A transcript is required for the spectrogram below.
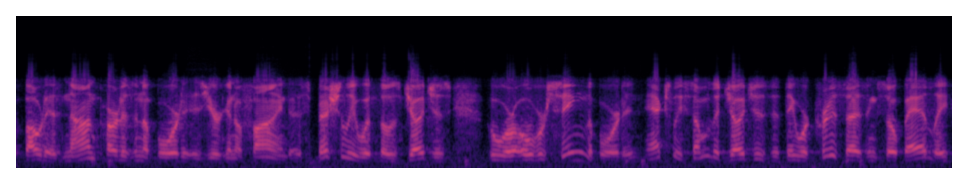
about as nonpartisan a board as you're going to find, especially with those judges who were overseeing the board. And actually, some of the judges that they were criticizing so badly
